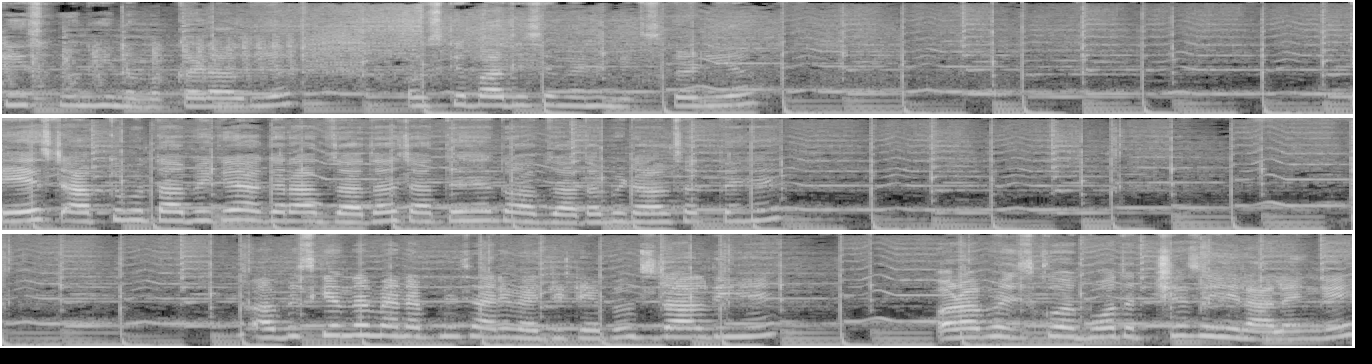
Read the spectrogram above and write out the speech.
टीस्पून ही नमक का डाल दिया। और उसके बाद इसे मैंने मिक्स कर लिया। टेस्ट आपके मुताबिक है। अगर आप ज़्यादा चाहते हैं तो आप ज़्यादा भी डाल सकते हैं। अब इसके अंदर मैंने अपनी सारी वेजिटेबल्स डाल दी हैं और अब इसको बहुत अच्छे से हिला लेंगे।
